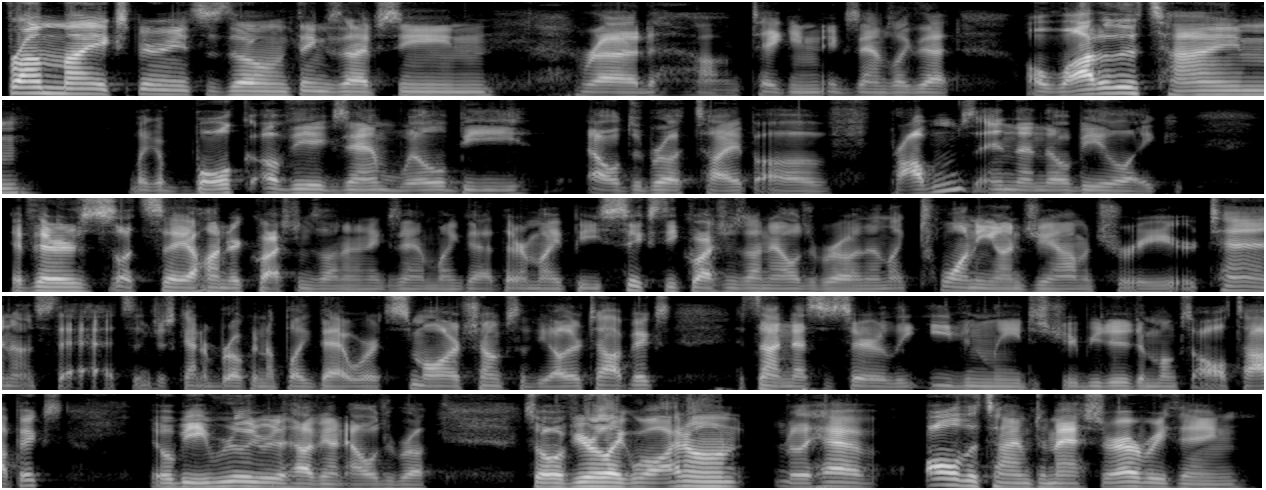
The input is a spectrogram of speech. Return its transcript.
From my experiences, though, and things that I've seen, read, um, taking exams like that, a lot of the time, like a bulk of the exam will be algebra type of problems. And then there'll be like, if there's, let's say, 100 questions on an exam like that, there might be 60 questions on algebra and then like 20 on geometry or 10 on stats and just kind of broken up like that, where it's smaller chunks of the other topics. It's not necessarily evenly distributed amongst all topics. It'll be really, really heavy on algebra. So if you're like, well, I don't really have all the time to master everything,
